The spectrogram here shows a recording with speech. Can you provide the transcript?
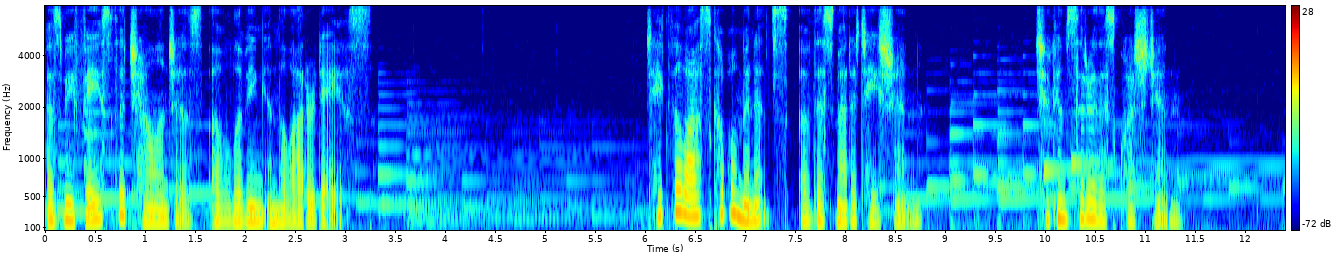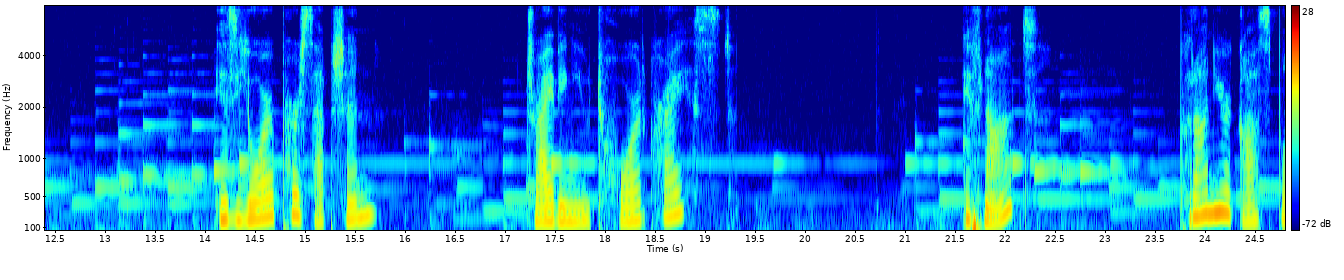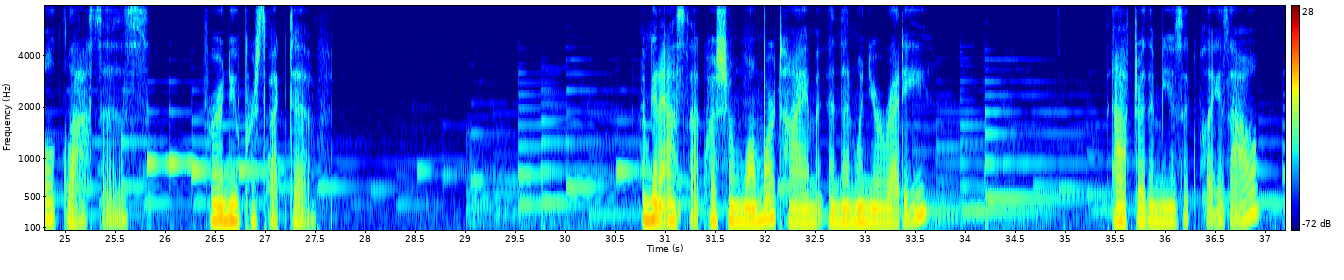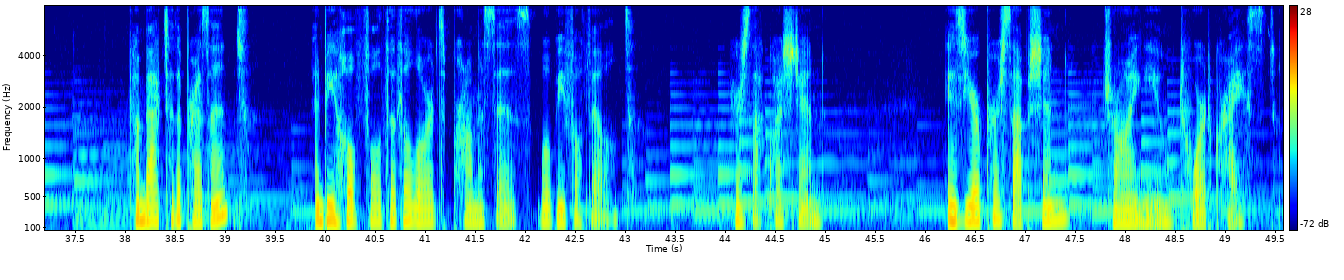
as we face the challenges of living in the latter days. Take the last couple minutes of this meditation to consider this question Is your perception driving you toward Christ? If not, put on your gospel glasses for a new perspective. I'm going to ask that question one more time, and then when you're ready, after the music plays out, come back to the present and be hopeful that the Lord's promises will be fulfilled. Here's that question Is your perception drawing you toward Christ?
